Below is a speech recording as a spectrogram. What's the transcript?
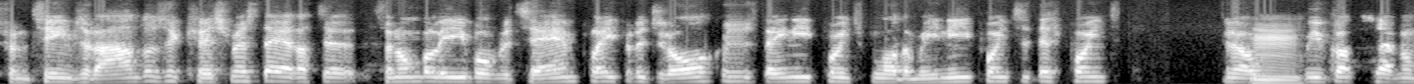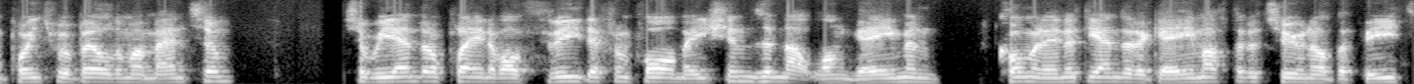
from teams around us at Christmas Day. That's a, it's an unbelievable return. Play for the draw because they need points more than we need points at this point. You know, Mm. we've got seven points. We're building momentum. So we ended up playing about three different formations in that one game, and coming in at the end of the game after the two 0 defeat,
